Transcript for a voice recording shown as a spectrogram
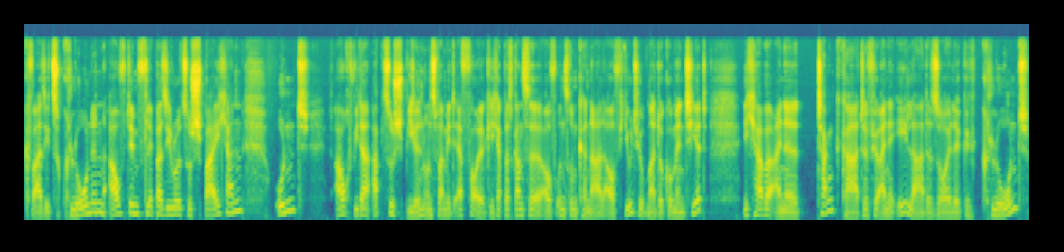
quasi zu klonen, auf dem Flipper Zero zu speichern und auch wieder abzuspielen und zwar mit Erfolg. Ich habe das Ganze auf unserem Kanal auf YouTube mal dokumentiert. Ich habe eine Tankkarte für eine E-Ladesäule geklont.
